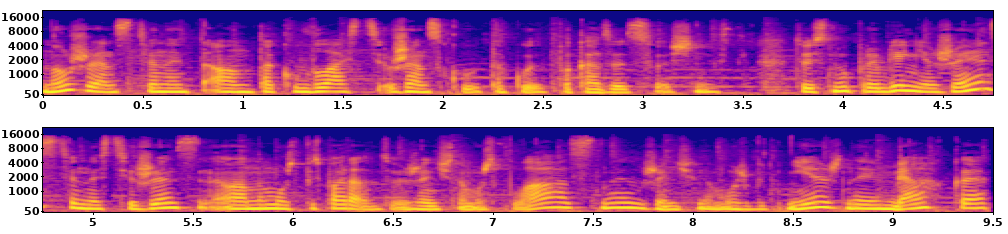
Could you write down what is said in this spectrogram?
но женственный. Он так власть женскую такую показывает сущность. То есть, ну, проявление женственности, женственности, она может быть по-разному. Женщина может властная, женщина может быть нежная, мягкая.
